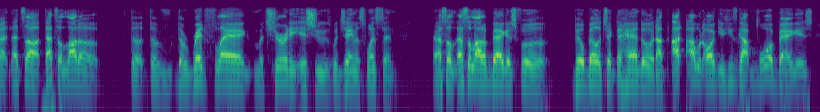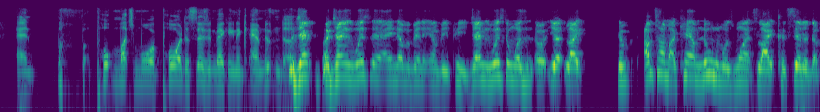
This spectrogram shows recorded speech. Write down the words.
That, that's uh that's a lot of the the the red flag maturity issues with Jameis Winston. That's a that's a lot of baggage for Bill Belichick to handle and I, I, I would argue he's got more baggage and much more poor decision making than Cam Newton does. But James, but James Winston ain't never been an MVP. James Winston wasn't uh, like the, I'm talking about Cam Newton was once like considered the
